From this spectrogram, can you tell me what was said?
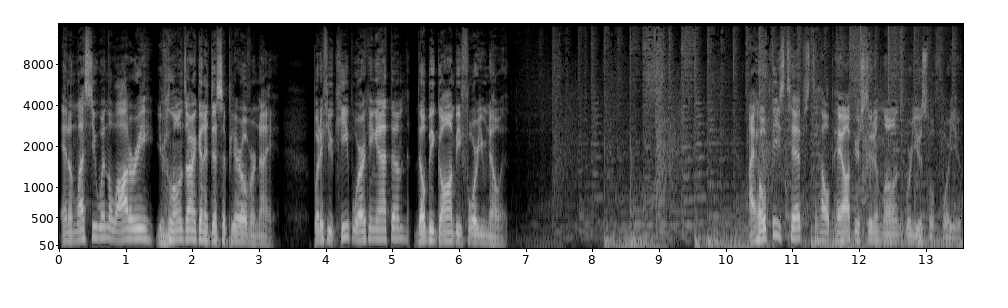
And unless you win the lottery, your loans aren't going to disappear overnight. But if you keep working at them, they'll be gone before you know it. I hope these tips to help pay off your student loans were useful for you.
